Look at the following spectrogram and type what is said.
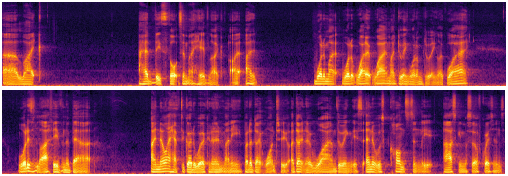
Uh, like I had these thoughts in my head, like I, I what am I, what, why, why am I doing what I'm doing? Like why, what is life even about? I know I have to go to work and earn money, but I don't want to. I don't know why I'm doing this. And it was constantly asking myself questions.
